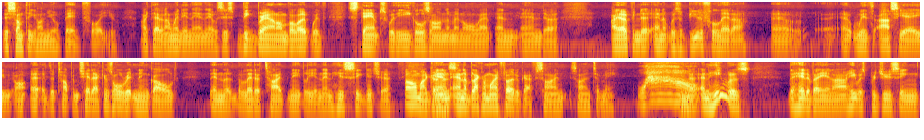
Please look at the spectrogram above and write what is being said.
There's something on your bed for you." Like that, and I went in there, and there was this big brown envelope with stamps with eagles on them and all that, and and uh, I opened it, and it was a beautiful letter uh, Uh, uh, with RCA uh, uh, at the top and Chet Atkins all written in gold. Then the, the letter typed neatly, and then his signature. Oh, my And, goodness. and a black and white photograph signed signed to me. wow. You know, and he was the head of A and R. He was producing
